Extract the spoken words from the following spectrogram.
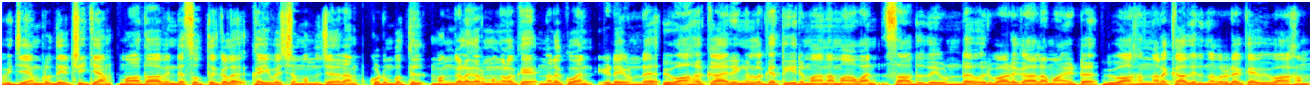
വിജയം പ്രതീക്ഷിക്കാം. മാതാവിന്റെ സ്വത്തുക്കൾ കൈവശം വന്നു ചേരാം കുടുംബത്തിൽ മംഗളകർമ്മങ്ങളൊക്കെ നടക്കുവാൻ ഇടയുണ്ട്. വിവാഹ കാര്യങ്ങളിലൊക്കെ തീരുമാനമാവാൻ സാധ്യതയുണ്ട്. ഒരുപാട് കാലമായിട്ട് വിവാഹം നടക്കാതിരുന്നവരുടെയൊക്കെ വിവാഹം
